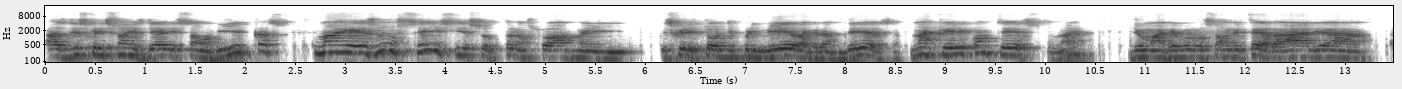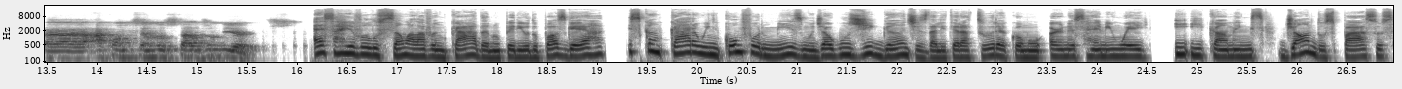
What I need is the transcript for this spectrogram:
as descrições dele são ricas, mas não sei se isso transforma em escritor de primeira grandeza naquele contexto, né? de uma revolução literária uh, acontecendo nos Estados Unidos. Essa revolução alavancada no período pós-guerra escancara o inconformismo de alguns gigantes da literatura como Ernest Hemingway, E. E. Cummings, John dos Passos,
